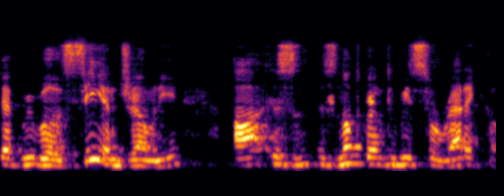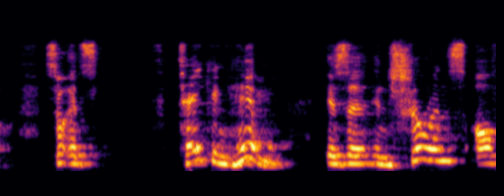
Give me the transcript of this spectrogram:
that we will see in germany uh, is is not going to be so radical so it's taking him is an insurance of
